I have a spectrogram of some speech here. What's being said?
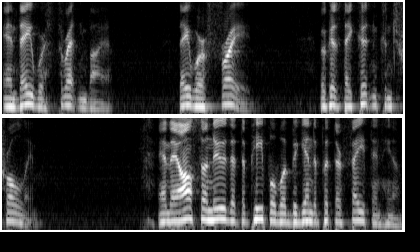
and they were threatened by it. They were afraid because they couldn't control him. And they also knew that the people would begin to put their faith in him.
